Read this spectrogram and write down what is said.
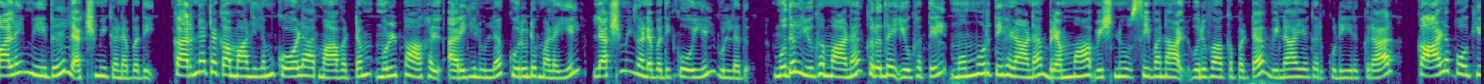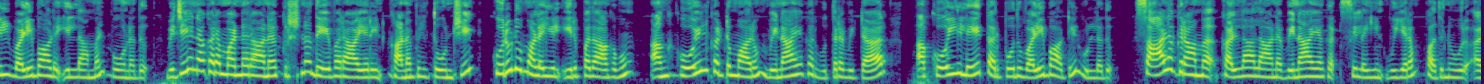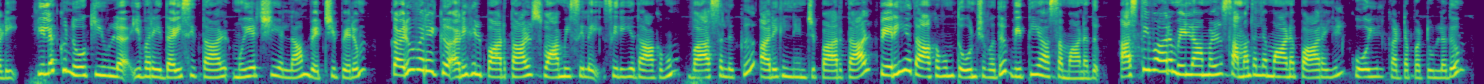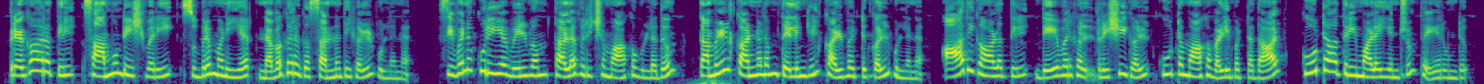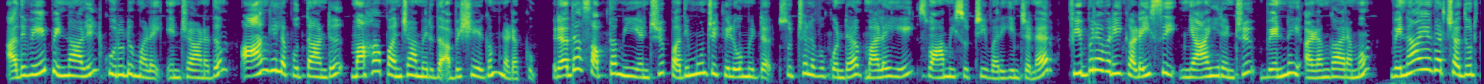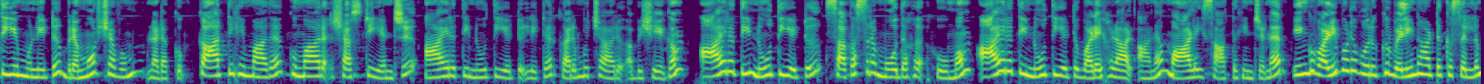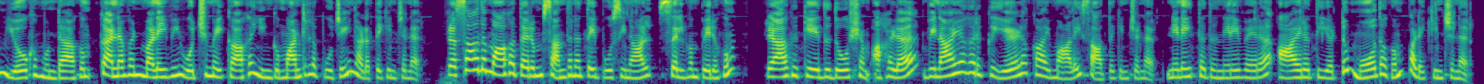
மலை மீது லட்சுமி கணபதி. கர்நாடகா மாநிலம் கோலார் மாவட்டம் முள்பாகல் அருகிலுள்ள குருடுமலையில் லட்சுமி கணபதி கோயில் உள்ளது. முதல் யுகமான கிருத யுகத்தில் மும்மூர்த்திகளான பிரம்மா விஷ்ணு சிவனால் உருவாக்கப்பட்ட விநாயகர் குடியிருக்கிறார். காலப்போக்கில் வழிபாடு இல்லாமல் போனது. விஜயநகர மன்னரான கிருஷ்ணதேவராயரின் கனவில் தோன்றி குருடுமலையில் இருப்பதாகவும் அங்கு கோயில் கட்டுமாறும் விநாயகர் உத்தரவிட்டார். அக்கோயிலே தற்போது வழிபாட்டில் உள்ளது. சாலகிராம கல்லாலான விநாயகர் சிலையின் உயரம் பதினோரு அடி. கிழக்கு நோக்கியுள்ள இவரை தரிசித்தால் முயற்சியெல்லாம் வெற்றி பெறும். கருவறைக்கு அருகில் பார்த்தால் சுவாமி சிலை சிறியதாகவும் வாசலுக்கு அருகில் நின்று பார்த்தால் பெரியதாகவும் தோன்றுவது வித்தியாசமானது. அஸ்திவாரம் இல்லாமல் சமதளமான பாறையில் கோயில் கட்டப்பட்டுள்ளது. பிரகாரத்தில் சாமுண்டீஸ்வரி சுப்பிரமணியர் நவகரக சன்னதிகள் உள்ளன. சிவனுக்குரிய வில்வம் தளவிருச்சமாக உள்ளது. தமிழ் கன்னடம் தெலுங்கில் கல்வெட்டுக்கள் உள்ளன. ஆதி காலத்தில் தேவர்கள் ரிஷிகள் கூட்டமாக வழிபட்டதால் கூட்டாத்திரி மலை என்றும் பெயருண்டு. அதுவே பின்னாளில் குருடுமலை என்றானதும் ஆங்கில புத்தாண்டு மகா பஞ்சாமிர்த அபிஷேகம் நடக்கும். ரத சப்தமி என்று பதிமூன்று கிலோமீட்டர் சுற்றளவு கொண்ட மலையை சுவாமி சுற்றி வருகின்றனர். பிப்ரவரி கடைசி ஞாயிறன்று வெண்ணெய் அலங்காரமும் விநாயகர் சதுர்த்தியை முன்னிட்டு பிரம்மோற்சவம் நடக்கும். கார்த்திகை மாத குமார சஷ்டி என்று ஆயிரத்தி நூத்தி எட்டு லிட்டர் கரும்புச்சாறு அபிஷேகம் ஆயிரத்தி நூத்தி எட்டு சகசிர மோதக ஹோமம் ஆயிரத்தி நூத்தி எட்டு வடைகளால் ஆன மாலை சாத்துகின்றனர். இங்கு வழிபடுவோருக்கு வெளிநாட்டுக்கு செல்லும் யோகம் உண்டாகும். கணவன் மனைவி ஒற்றுமைக்காக இங்கு மண்டல பூஜை நடத்துகின்றனர். பிரசாதமாக தரும் சந்தனத்தை பூசினால் செல்வம் பெருகும். ராகுகேது தோஷம் அகல விநாயகருக்கு ஏலக்காய் மாலை சாத்துகின்றனர். நினைத்தது நிறைவேற ஆயிரத்தி எட்டு மோதகம் படைக்கின்றனர்.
